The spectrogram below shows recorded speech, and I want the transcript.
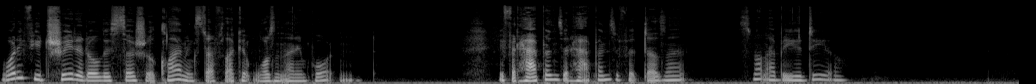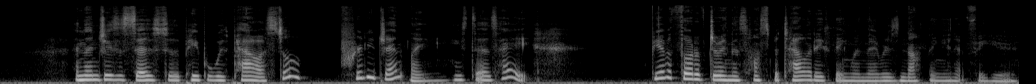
What if you treated all this social climbing stuff like it wasn't that important? If it happens, it happens. If it doesn't, it's not that big a deal. And then Jesus says to the people with power, still pretty gently, He says, Hey, have you ever thought of doing this hospitality thing when there is nothing in it for you?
